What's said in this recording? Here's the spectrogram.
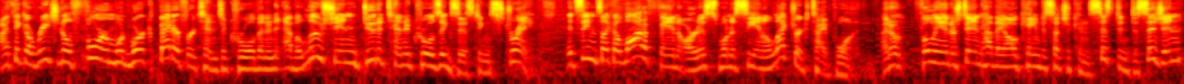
I think a regional form would work better for Tentacruel than an evolution due to Tentacruel's existing strength. It seems like a lot of fan artists want to see an electric type one. I don't fully understand how they all came to such a consistent decision,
